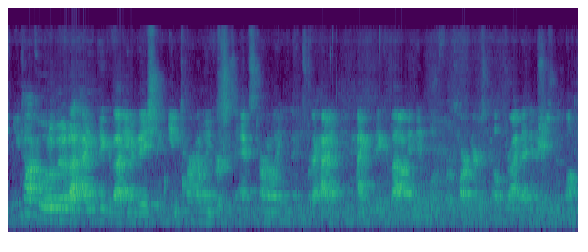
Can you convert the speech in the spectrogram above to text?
Can you talk a little bit about how you think about innovation internally versus externally, and sort of how you, how you think about and then look for partners to help drive that innovation as well?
